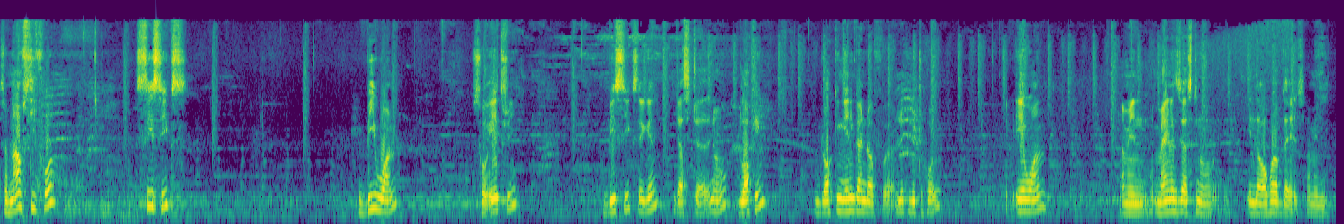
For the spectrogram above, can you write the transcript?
So now c4 c6 b1 so a3 b6 again just uh, you know blocking blocking any kind of uh, little bit hole a1 i mean magnus just you know in the over of the edge i mean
